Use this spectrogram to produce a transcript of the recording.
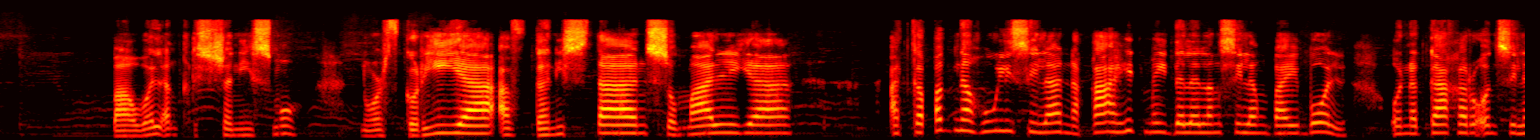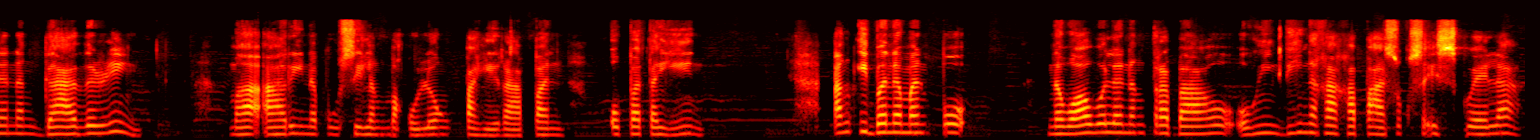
bawal ang Kristyanismo. North Korea, Afghanistan, Somalia. At kapag nahuli sila na kahit may dala lang silang Bible o nagkakaroon sila ng gathering, maaari na po silang makulong, pahirapan o patayin. Ang iba naman po, nawawala ng trabaho o hindi nakakapasok sa eskwela.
